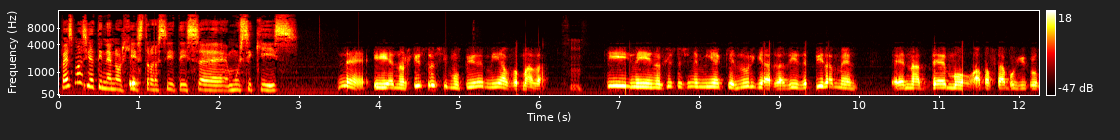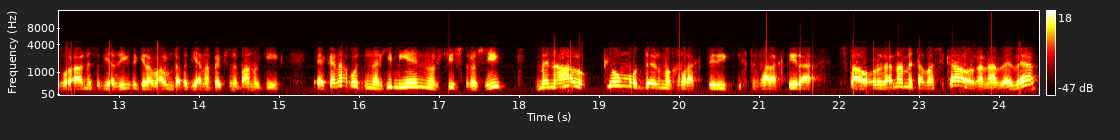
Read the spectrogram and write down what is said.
Πες μας για την ενορχήστρωση της ε, μουσικής. Ναι, η ενορχήστρωση μου πήρε μία εβδομάδα. Τι είναι η ενορχήστρωση, είναι μία καινούργια, δηλαδή δεν πήραμε ένα demo από αυτά που κυκλοφοράνε στο διαδίκτυο και να βάλουν τα παιδιά να παίξουν πάνω εκεί. Έκανα από την αρχή μία ενορχήστρωση με ένα άλλο πιο μοντέρνο χαρακτήρι- χαρακτήρα στα όργανα, με τα βασικά όργανα βέβαια,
